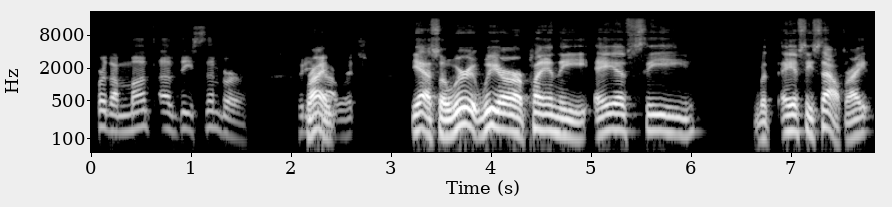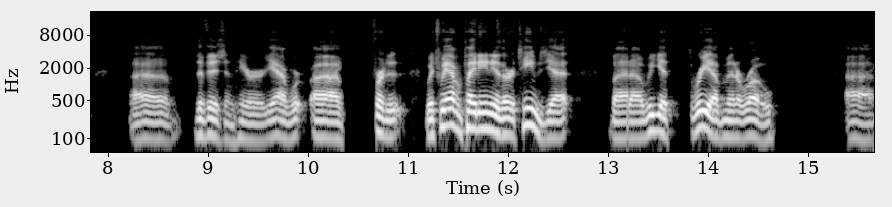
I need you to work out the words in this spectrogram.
for the month of December. Who do you Right. got, Rich? Yeah, so we're we are playing the AFC with AFC South, right? Uh division here. Yeah, we're uh for the which we haven't played any of their teams yet, but uh we get three of them in a row. Uh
